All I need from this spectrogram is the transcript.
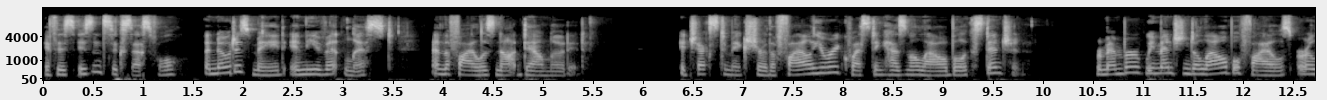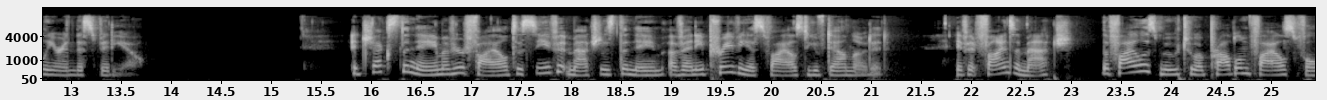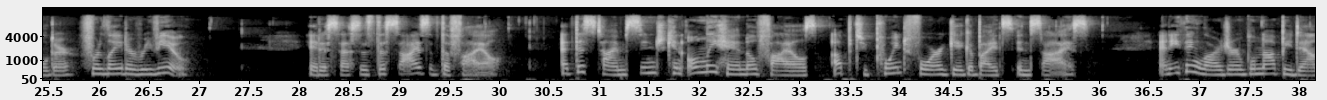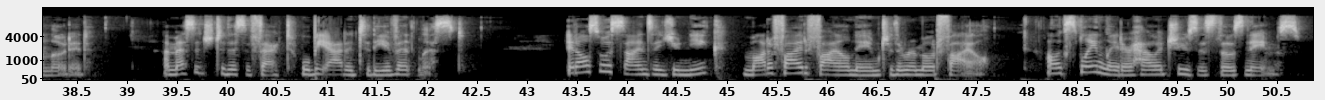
If this isn't successful, a note is made in the event list and the file is not downloaded. It checks to make sure the file you're requesting has an allowable extension. Remember, we mentioned allowable files earlier in this video. It checks the name of your file to see if it matches the name of any previous files you've downloaded. If it finds a match, the file is moved to a Problem Files folder for later review. It assesses the size of the file. At this time, Cinch can only handle files up to 0.4 gigabytes in size. Anything larger will not be downloaded. A message to this effect will be added to the event list. It also assigns a unique, modified file name to the remote file. I'll explain later how it chooses those names.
